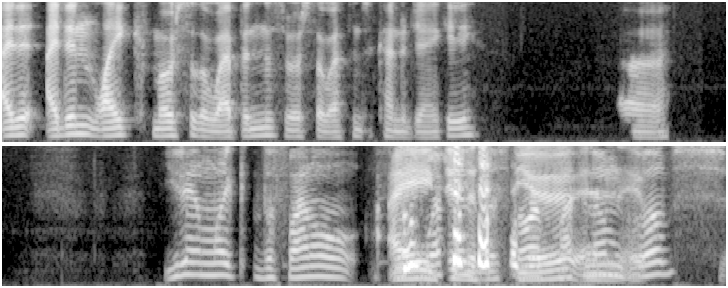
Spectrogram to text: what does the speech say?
I did I didn't like most of the weapons. Most of the weapons are kind of janky. Uh, You didn't like the final I did weapon, the the star spear, platinum and it- gloves.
